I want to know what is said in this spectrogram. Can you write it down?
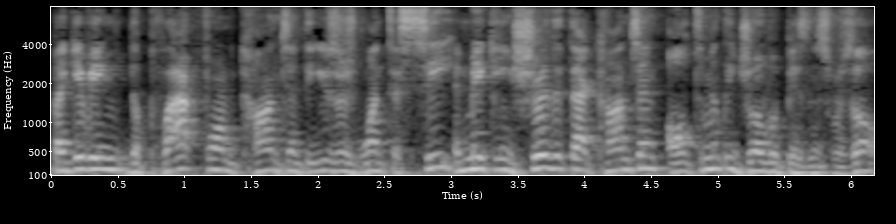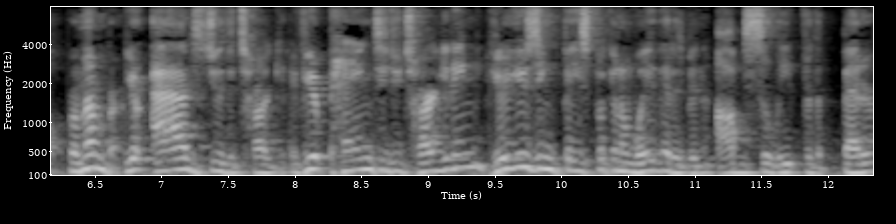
by giving the platform content the users want to see and making sure that that content ultimately drove a business result. Remember, your ads do the target. If you're paying to do targeting, you're using Facebook in a way that has been obsolete for the better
